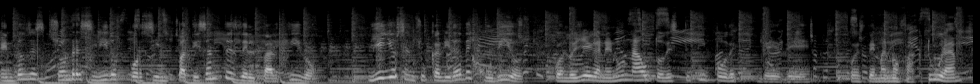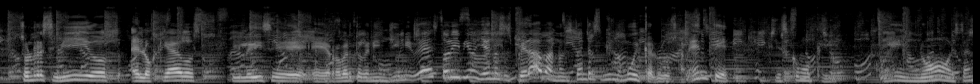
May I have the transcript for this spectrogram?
Entonces son recibidos por simpatizantes del partido. Y ellos en su calidad de judíos, cuando llegan en un auto de este tipo de, pues de manufactura, son recibidos, elogiados y le dice eh, Roberto Benigini, ves Toribio, ya nos esperaban, nos están recibiendo muy calurosamente. Y es como que, güey, no, están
